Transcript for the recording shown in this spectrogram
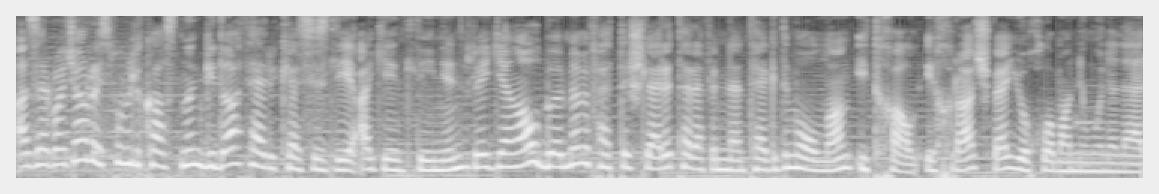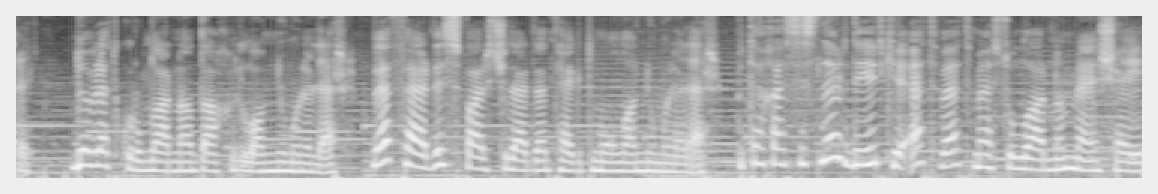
Azərbaycan Respublikasının Qida Təhlükəsizliyi Agentliyinin regional bölmə müfəttişləri tərəfindən təqdim olunan idxal, ixrac və yoxlama nümunələri, dövlət qurumlarına daxil olan nümunələr və fərdi sifarişçilərdən təqdim olunan nümunələr. Mütəxəssislər deyir ki, ət və ət məhsullarının mənşəyi,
